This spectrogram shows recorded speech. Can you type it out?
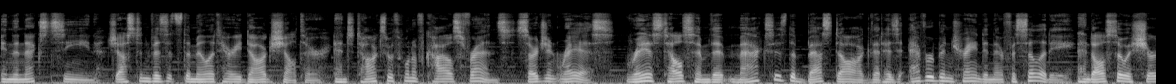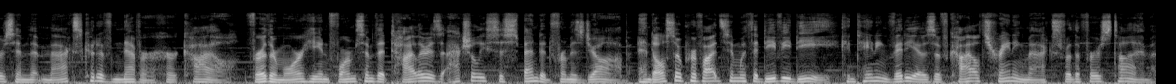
In the next scene, Justin visits the military dog shelter and talks with one of Kyle's friends, Sergeant Reyes. Reyes tells him that Max is the best dog that has ever been trained in their facility and also assures him that Max could have never hurt Kyle. Furthermore, he informs him that Tyler is actually suspended from his job and also provides him with a DVD containing videos of Kyle training Max for the first time.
